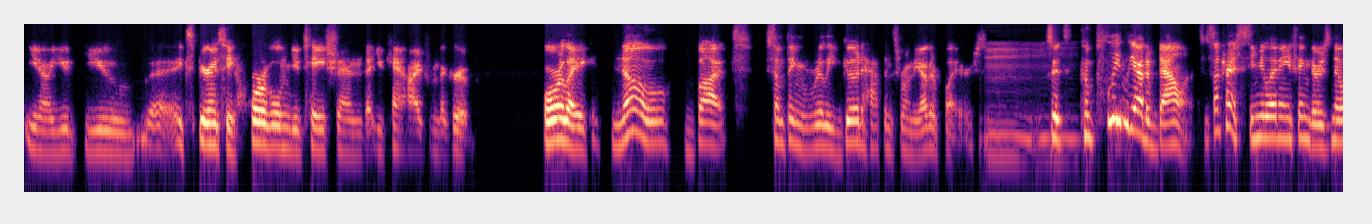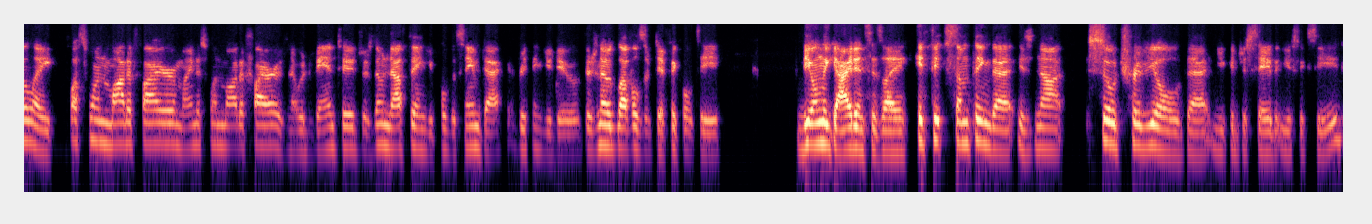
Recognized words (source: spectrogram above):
you know you you uh, experience a horrible mutation that you can't hide from the group. Or like no but something really good happens from the other players. Mm-hmm. so it's completely out of balance. It's not trying to simulate anything. There's no like plus one modifier minus one modifier. There's no advantage. There's no nothing. You pull the same deck everything you do. There's no levels of difficulty the only guidance is like if it's something that is not so trivial that you could just say that you succeed.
